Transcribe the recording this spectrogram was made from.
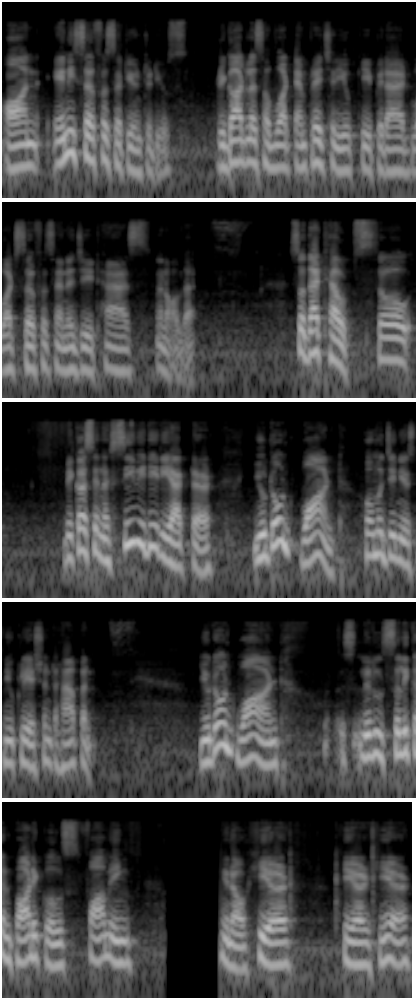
on any surface that you introduce regardless of what temperature you keep it at, what surface energy it has and all that. So, that helps. So, because in a CVD reactor you do not want homogeneous nucleation to happen. You do not want little silicon particles forming you know here, here, here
